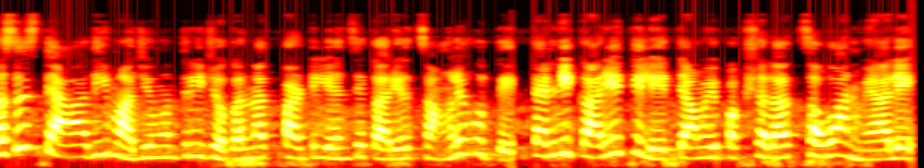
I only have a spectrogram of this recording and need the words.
तसेच त्याआधी माजी मंत्री जगन्नाथ पाटील यांचे कार्य चांगले होते. त्यांनी कार्य केले त्यामुळे पक्षाला चव्हाण मिळाले.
